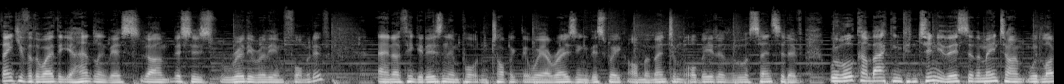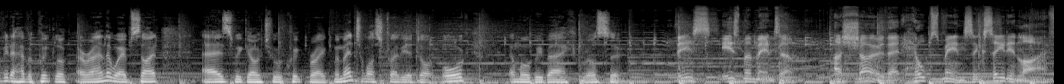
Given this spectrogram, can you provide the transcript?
thank you for the way that you're handling this. Um, this is really, really informative. And I think it is an important topic that we are raising this week on momentum, albeit a little sensitive. We will come back and continue this. In the meantime, we'd love you to have a quick look around the website as we go to a quick break. MomentumAustralia.org, and we'll be back real soon. This is Momentum, a show that helps men succeed in life.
